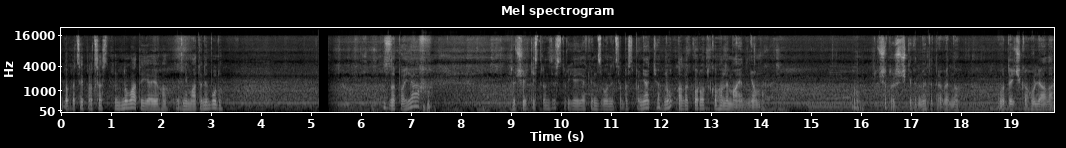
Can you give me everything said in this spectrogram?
Добре, цей процес нуднуватий, я його знімати не буду. Запаяв. Тут ще якийсь транзистор є, як він дзвониться без поняття, ну, але короткого немає на ньому. Ну, ще трошечки відмити, треба видно, водичка гуляла.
